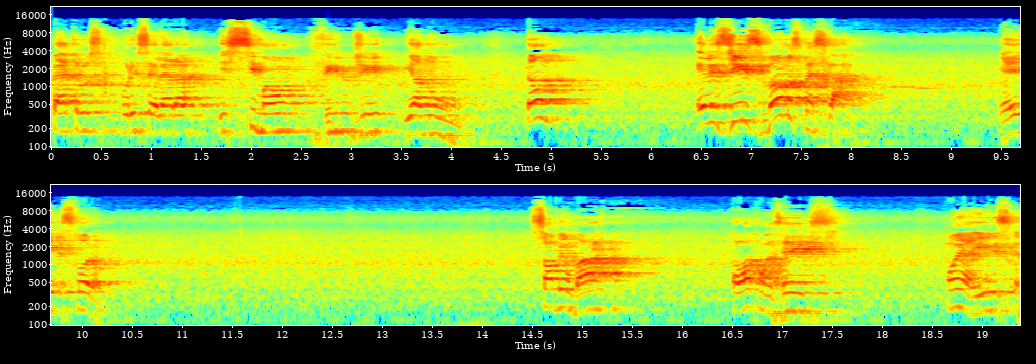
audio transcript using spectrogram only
Petros, por isso ele era Simão, filho de Yanum. Então, eles dizem: Vamos pescar. E aí eles foram. Sobem um barco, colocam as redes, põem a isca.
